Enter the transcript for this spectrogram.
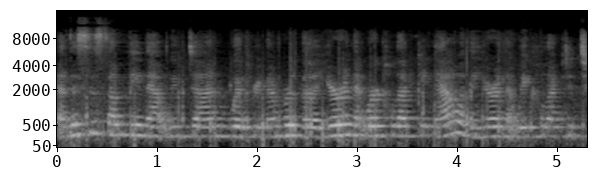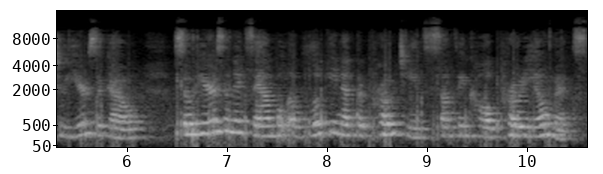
And this is something that we've done with, remember, the urine that we're collecting now and the urine that we collected two years ago. So here's an example of looking at the proteins, something called proteomics,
